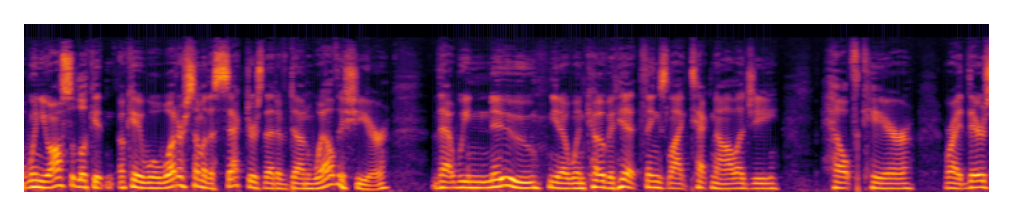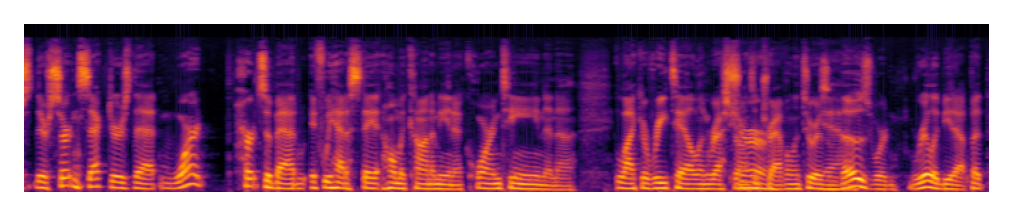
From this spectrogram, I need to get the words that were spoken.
when you also look at, okay, well, what are some of the sectors that have done well this year that we knew, you know, when COVID hit, things like technology, healthcare, right? There's, there's certain sectors that weren't hurt so bad if we had a stay at home economy and a quarantine and a like a retail and restaurants sure. and travel and tourism. Yeah. Those were really beat up. But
